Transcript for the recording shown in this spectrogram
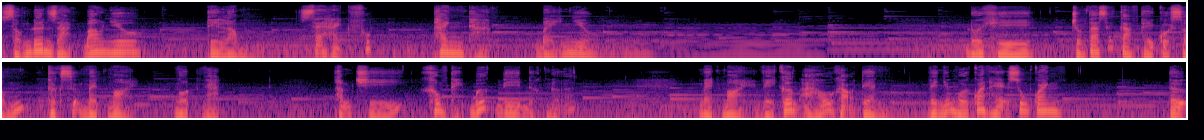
sống đơn giản bao nhiêu, thì lòng sẽ hạnh phúc, thanh thản bấy nhiêu. Đôi khi, chúng ta sẽ cảm thấy cuộc sống thực sự mệt mỏi, ngột ngạt, thậm chí không thể bước đi được nữa. Mệt mỏi vì cơm áo gạo tiền, vì những mối quan hệ xung quanh. Tự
